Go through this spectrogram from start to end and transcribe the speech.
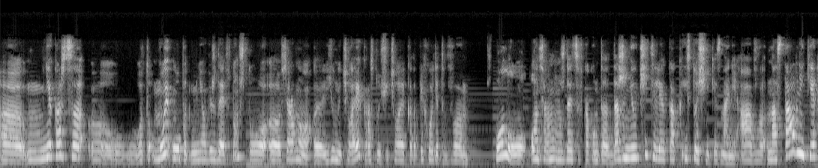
мне кажется, э, вот мой опыт меня убеждает в том, что э, все равно э, юный человек, растущий человек, когда приходит в школу, он все равно нуждается в каком-то, даже не учителе, как источнике знаний, а в наставнике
